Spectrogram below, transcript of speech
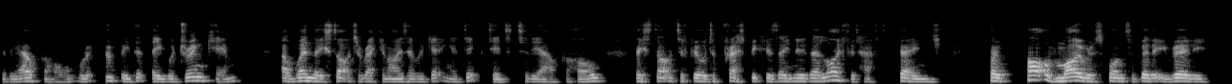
to the alcohol, or it could be that they were drinking. And when they started to recognize they were getting addicted to the alcohol, they started to feel depressed because they knew their life would have to change. So, part of my responsibility, really,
